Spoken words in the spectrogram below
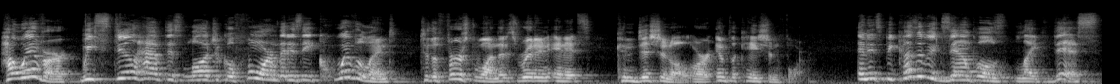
However, we still have this logical form that is equivalent to the first one that is written in its conditional or implication form. And it's because of examples like this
